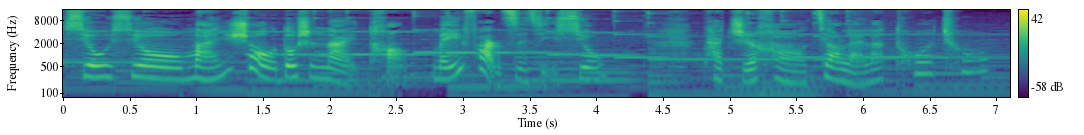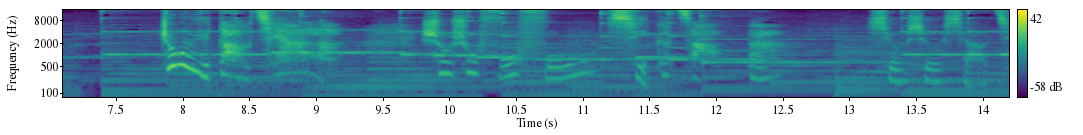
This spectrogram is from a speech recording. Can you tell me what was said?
羞羞满手都是奶糖，没法自己修，他只好叫来了拖车。终于到家了，舒舒服服洗个澡吧，羞羞小姐。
